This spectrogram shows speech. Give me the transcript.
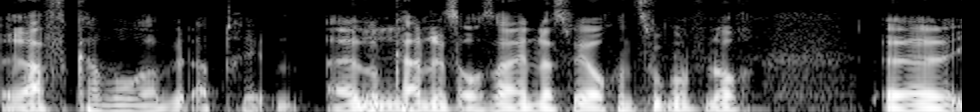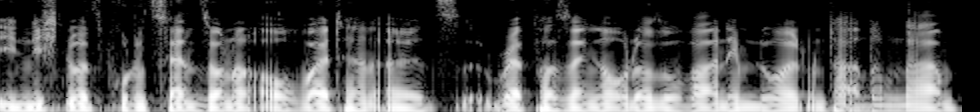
Raf Kamora wird abtreten. Also Mhm. kann es auch sein, dass wir auch in Zukunft noch äh, ihn nicht nur als Produzent, sondern auch weiterhin als Rapper, Sänger oder so wahrnehmen, nur halt unter anderem Namen.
